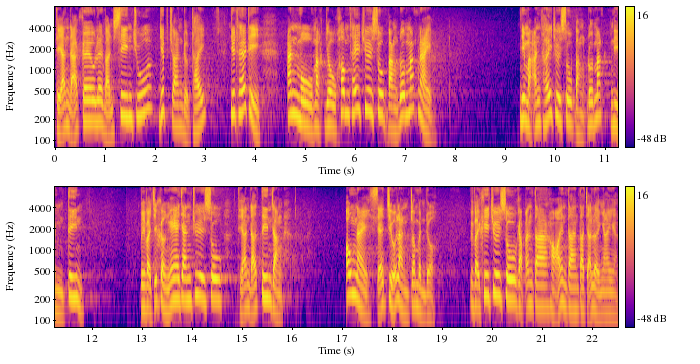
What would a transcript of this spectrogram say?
thì anh đã kêu lên và anh xin Chúa giúp cho anh được thấy. Như thế thì anh mù mặc dù không thấy Chúa Giêsu bằng đôi mắt này, nhưng mà anh thấy Chúa Giêsu bằng đôi mắt niềm tin. Vì vậy chỉ cần nghe danh Chúa Giêsu thì anh đã tin rằng ông này sẽ chữa lành cho mình được. Vì vậy khi Chúa Giêsu gặp anh ta, hỏi anh ta, anh ta trả lời ngay à,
